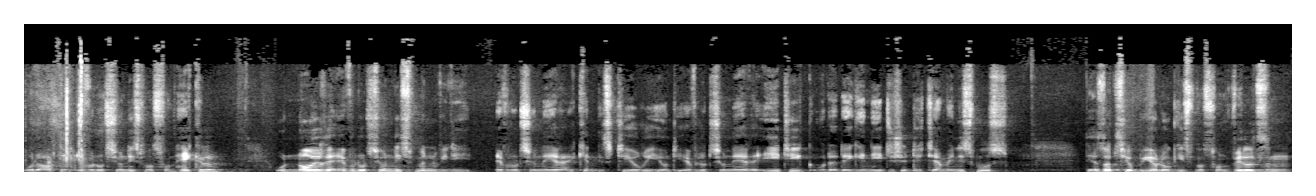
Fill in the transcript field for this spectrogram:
oder auch den Evolutionismus von Haeckel und neuere Evolutionismen wie die evolutionäre Erkenntnistheorie und die evolutionäre Ethik oder der genetische Determinismus, der Soziobiologismus von Wilson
